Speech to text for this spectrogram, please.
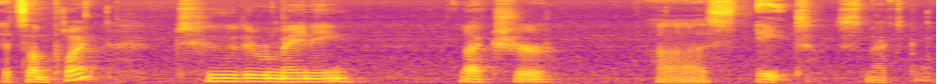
at some point to the remaining lecture uh, 8, this next one.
